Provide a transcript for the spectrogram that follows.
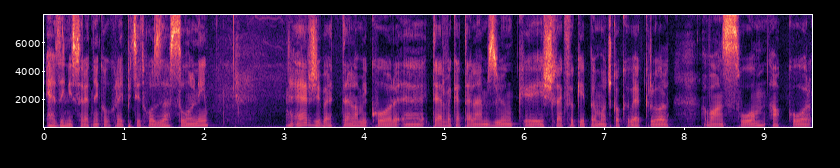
Ez én is szeretnék akkor egy picit hozzászólni. Erzsébettel, amikor eh, terveket elemzünk, és legfőképpen macskakövekről van szó, akkor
